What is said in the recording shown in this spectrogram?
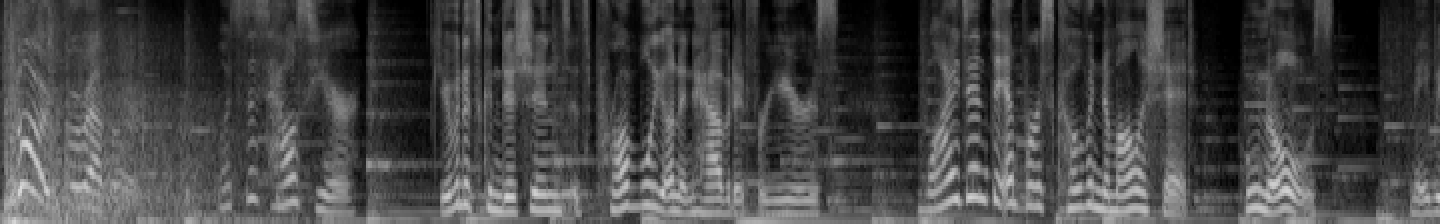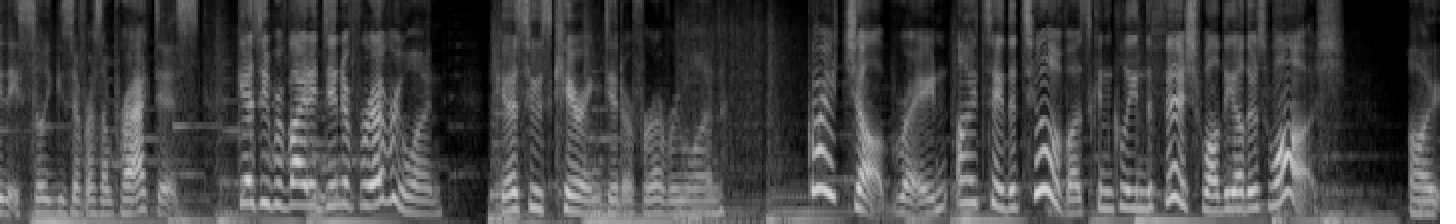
Burn forever. What's this house here? Given its conditions, it's probably uninhabited for years. Why didn't the Emperor's Coven demolish it? Who knows? Maybe they still use it for some practice. Guess who provided dinner for everyone? Guess who's carrying dinner for everyone? Great job, Raine. I'd say the two of us can clean the fish while the others wash. I,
